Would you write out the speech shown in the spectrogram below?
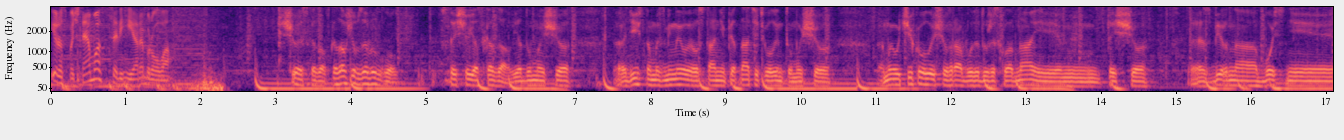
і розпочнемо з Сергія Реброва. Що я сказав? Сказав, щоб забив гол. Все, що я сказав. Я думаю, що е, дійсно ми змінили останні 15 хвилин, тому що ми очікували, що гра буде дуже складна, і те, що е, збірна Боснії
